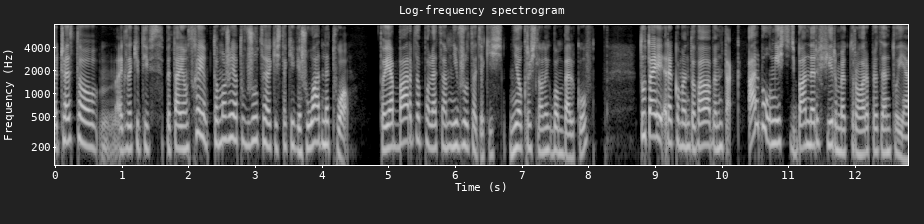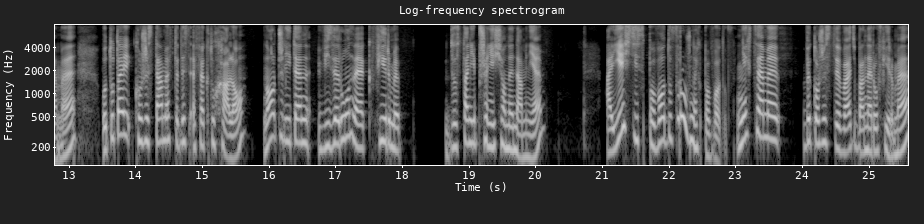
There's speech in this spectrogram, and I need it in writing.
y, często mm, executives pytają, hej, to może ja tu wrzucę jakieś takie, wiesz, ładne tło. To ja bardzo polecam nie wrzucać jakichś nieokreślonych bąbelków. Tutaj rekomendowałabym tak, albo umieścić banner firmy, którą reprezentujemy, bo tutaj korzystamy wtedy z efektu halo, no, czyli ten wizerunek firmy zostanie przeniesiony na mnie, a jeśli z powodów, różnych powodów, nie chcemy wykorzystywać baneru firmy,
